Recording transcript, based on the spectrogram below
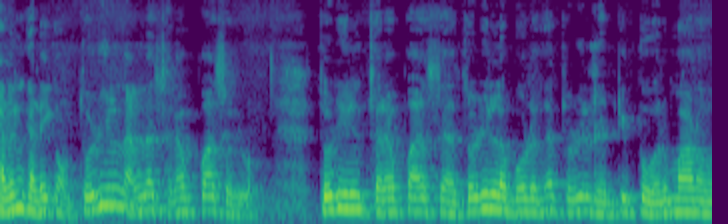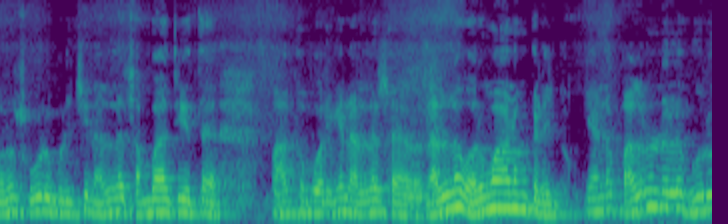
கடன் கிடைக்கும். தொழில் நல்ல சிறப்பாக செல்லும். தொழில் சிறப்பாக ச தொழிலில் போடுங்க. தொழில் ரெட்டிப்பு வருமானம் வரும். சூடு பிடிச்சி நல்ல சம்பாத்தியத்தை பார்க்க போகிறீங்க நல்ல ச நல்ல வருமானம் கிடைக்கும். ஏன்னா பதினொன்றில் குரு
